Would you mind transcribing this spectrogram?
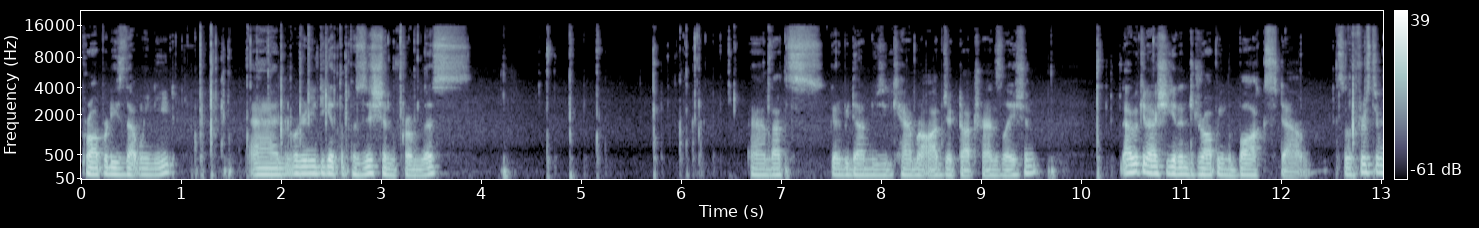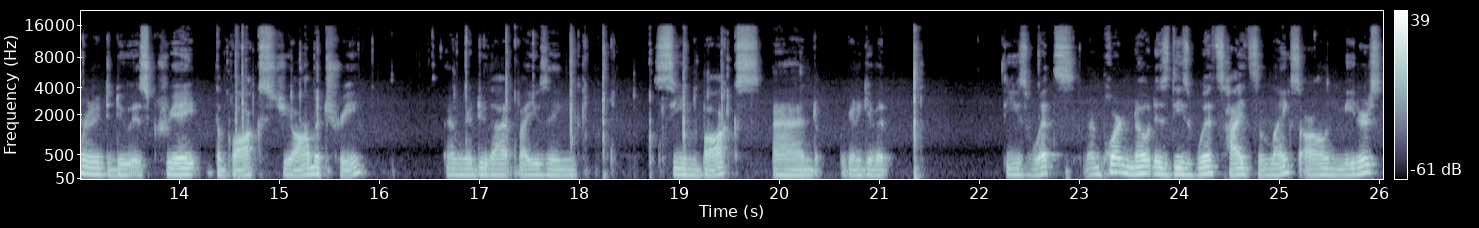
properties that we need. And we're going to need to get the position from this and that's going to be done using camera object.translation. Now we can actually get into dropping the box down. So the first thing we're going to need to do is create the box geometry, and we're going to do that by using scene box, and we're going to give it these widths. An important note is these widths, heights, and lengths are all in meters.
